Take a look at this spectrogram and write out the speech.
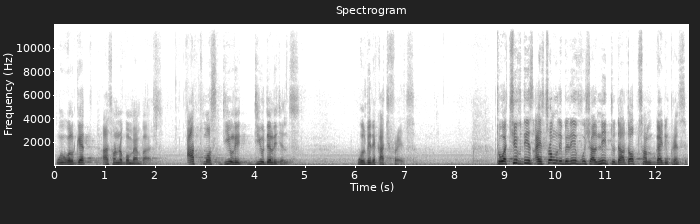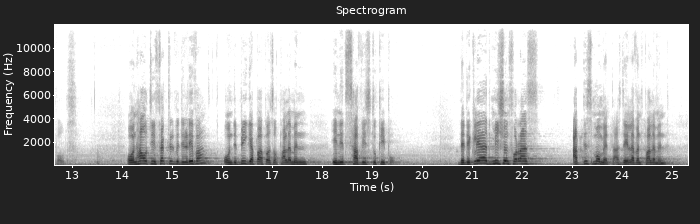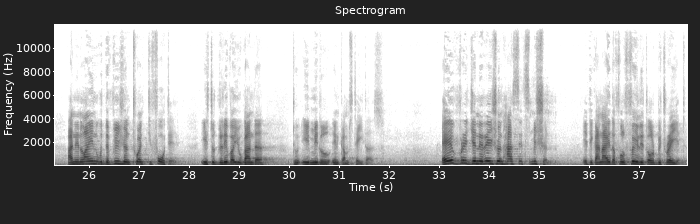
we will get as honorable members. Utmost due, due diligence will be the catchphrase. To achieve this, I strongly believe we shall need to adopt some guiding principles on how to effectively deliver on the bigger purpose of Parliament in its service to people. The declared mission for us at this moment as the 11th Parliament and in line with the Vision 2040 is to deliver Uganda to a middle income status. Every generation has its mission. It can either fulfill it or betray it.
